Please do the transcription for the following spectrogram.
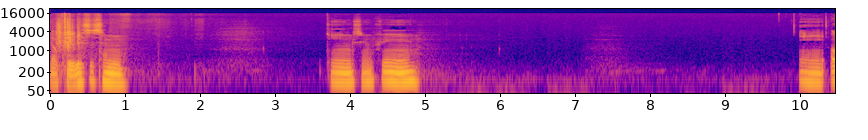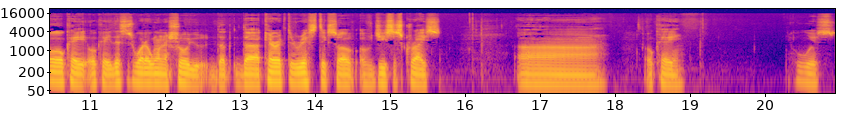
Okay, this is him. Kings and Queen. Uh, oh, okay, okay. This is what I want to show you the the characteristics of of Jesus Christ. Uh, okay who is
